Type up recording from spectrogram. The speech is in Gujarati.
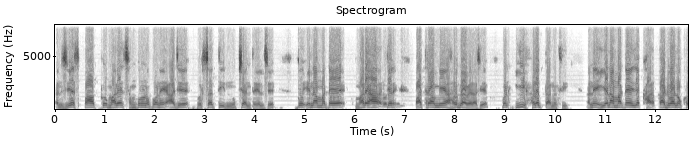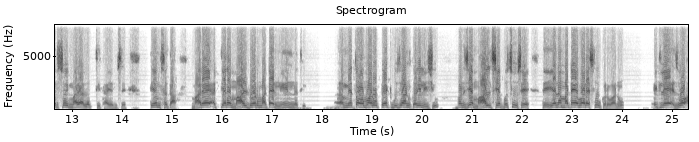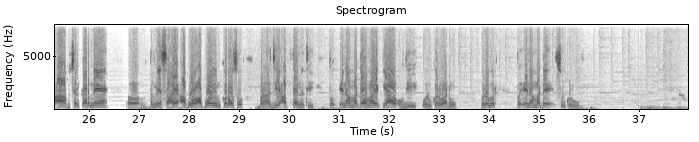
અને જે પાક મારે સંપૂર્ણપણે આજે વરસાદથી નુકસાન થયેલ છે. તો એના માટે મારે આ અત્યારે પાથરા મેં હળગાવેલા છે. પણ એ હળગતા નથી. અને એના માટે જે કાઢવાનો ખર્ચો મારે અલગથી થાય એમ છે. તેમ છતાં મારે અત્યારે માલ ઢોર માટે નીણ નથી. અમે તો અમારું પેટ ગુજરાન કરી લઈશું. પણ જે માલ છે, પશુ છે, તે એના માટે અમારે શું કરવાનું? એટલે જો આ સરકારને તમે સહાય આપો આપો એમ કરો છો, પણ હજી આપતા નથી, તો એના માટે અમારે ક્યાં સુધી ઓલું કરવાનું? બરોબર? તો એના માટે શું કરવું?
